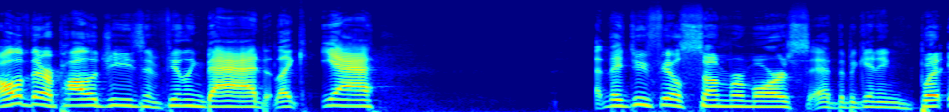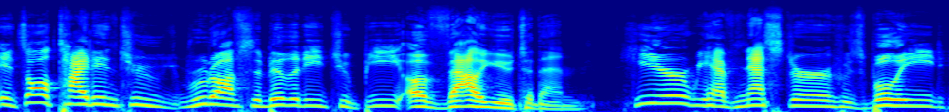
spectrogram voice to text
all of their apologies and feeling bad, like yeah, they do feel some remorse at the beginning, but it's all tied into Rudolph's ability to be of value to them. Here we have Nestor who's bullied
